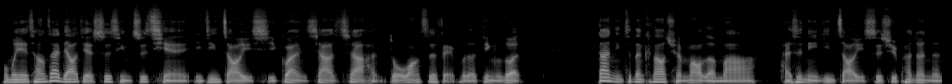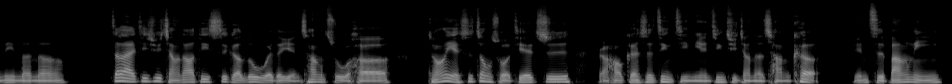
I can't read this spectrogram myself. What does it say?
我们也常在了解事情之前，已经早已习惯下下很多妄自菲薄的定论。但你真的看到全貌了吗？还是你已经早已失去判断能力了呢？再来继续讲到第四个入围的演唱组合，同样也是众所皆知，然后更是近几年金曲奖的常客——原子邦尼。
